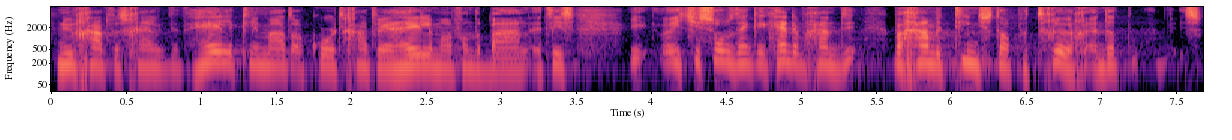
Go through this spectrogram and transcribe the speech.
nu gaat waarschijnlijk het hele klimaatakkoord gaat weer helemaal van de baan. Het is, weet je, soms denk ik, hè, we, gaan, we gaan weer tien stappen terug. En dat is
